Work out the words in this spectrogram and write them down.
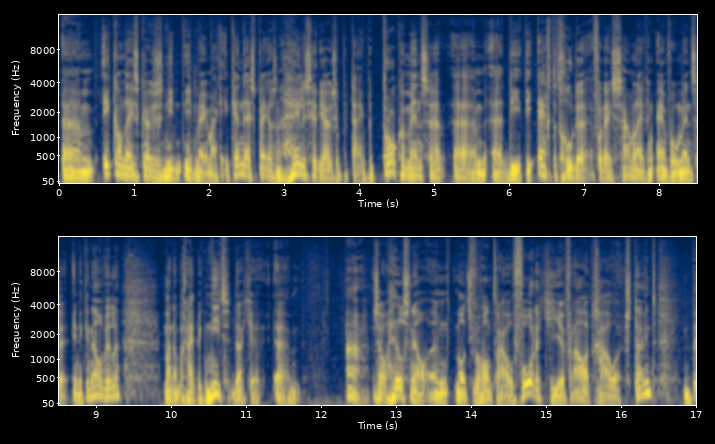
Ehm, ik kan deze keuzes niet, niet meemaken. Ik ken de SP als een hele serieuze partij. Betrokken mensen ehm, eh, die, die echt het goede voor deze samenleving... en voor mensen in de knel willen. Maar dan begrijp ik niet dat je... ehm, A, zo heel snel een motie van wantrouwen... voordat je je verhaal hebt gehouden, steunt. B,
